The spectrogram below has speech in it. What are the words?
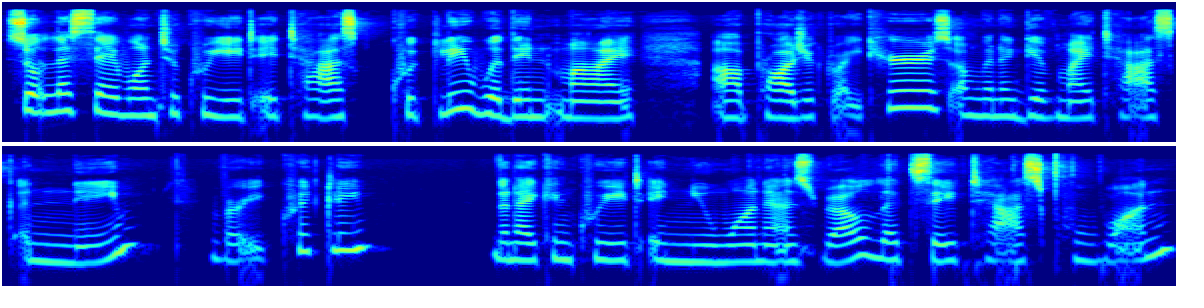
So let's say I want to create a task quickly within my uh, project right here. So I'm going to give my task a name very quickly. Then I can create a new one as well. Let's say task one.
